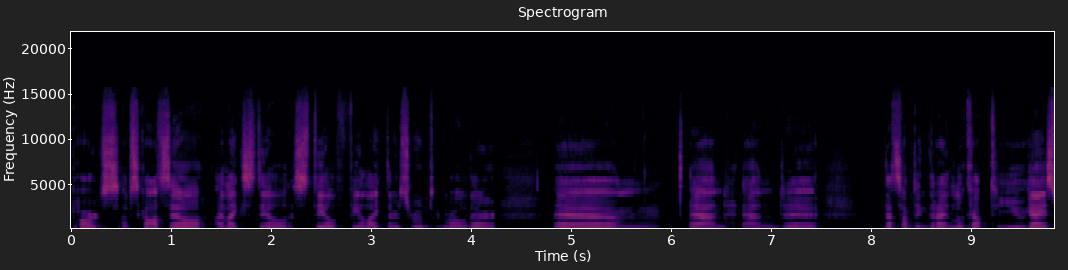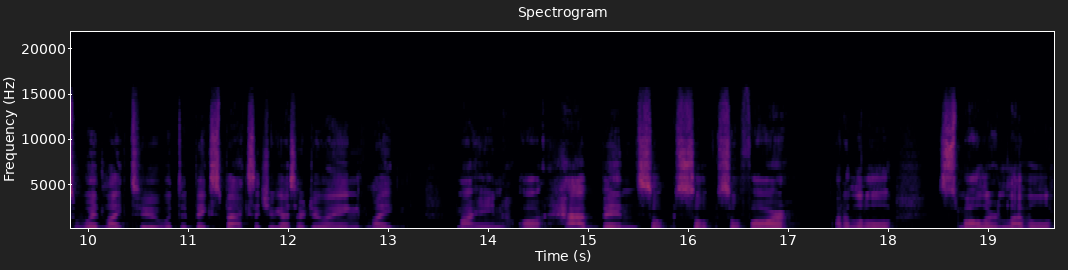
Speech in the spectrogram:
parts of Scottsdale. I like still still feel like there's room to grow there, um, and and uh, that's something that I look up to you guys with like too with the big specs that you guys are doing. Like mine uh, have been so so so far on a little smaller level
